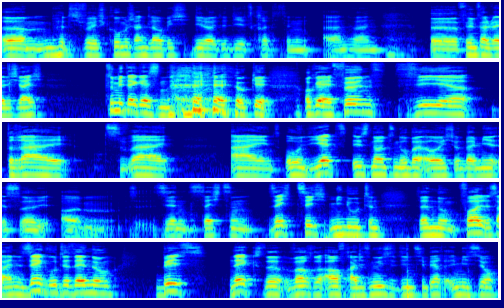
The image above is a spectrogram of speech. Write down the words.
Ähm, hört sich völlig komisch an, glaube ich, die Leute, die jetzt gerade die Sendung anhören. Äh, auf jeden Fall werde ich gleich zu Mittag essen. okay, okay, 5, 4, 3, 2, 1 und jetzt ist 19 Uhr bei euch und bei mir ist äh, ähm, sind 16, 60 Minuten Sendung voll. Ist eine sehr gute Sendung. Bis nächste Woche auf Radio Fenouille. C'est une super émission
